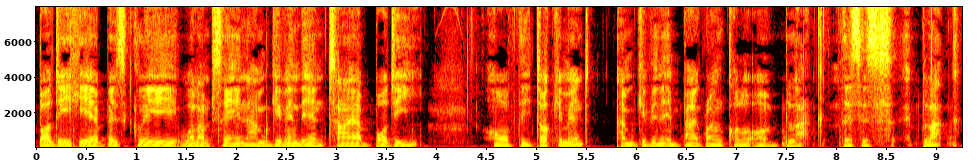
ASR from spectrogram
Body here basically what I'm saying I'm giving the entire body of the document. I'm giving it a background color of black. This is black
